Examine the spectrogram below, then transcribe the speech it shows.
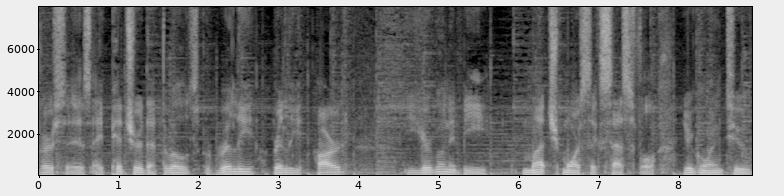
versus a pitcher that throws really, really hard, you're going to be much more successful. You're going to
